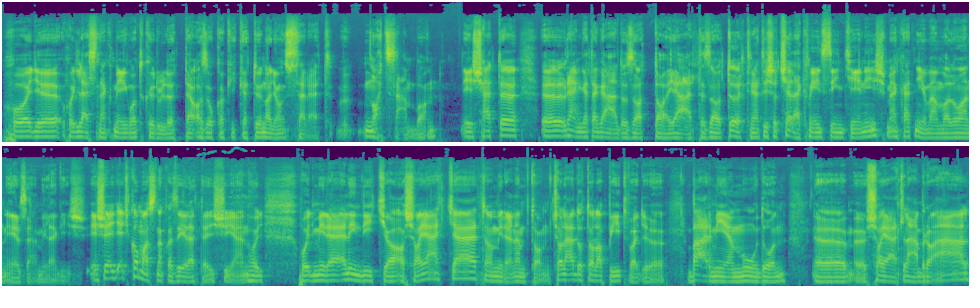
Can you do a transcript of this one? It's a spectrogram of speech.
hogy, hogy lesznek még ott körülötte azok, akiket ő nagyon szeret, nagy számban és hát ö, ö, rengeteg áldozattal járt ez a történet, és a cselekmény szintjén is, meg hát nyilvánvalóan érzelmileg is. És egy, egy kamasznak az élete is ilyen, hogy, hogy mire elindítja a sajátját, amire nem tudom, családot alapít, vagy ö, bármilyen módon ö, ö, saját lábra áll,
